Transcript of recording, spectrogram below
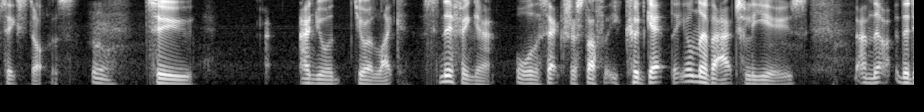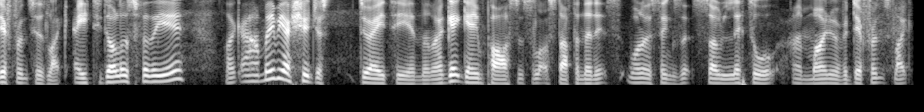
sixty dollars Hmm. to, and you're you're like sniffing at all this extra stuff that you could get that you'll never actually use, and the the difference is like eighty dollars for the year. Like, ah, maybe I should just do eighty, and then I get Game Pass. It's a lot of stuff, and then it's one of those things that's so little and minor of a difference. Like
